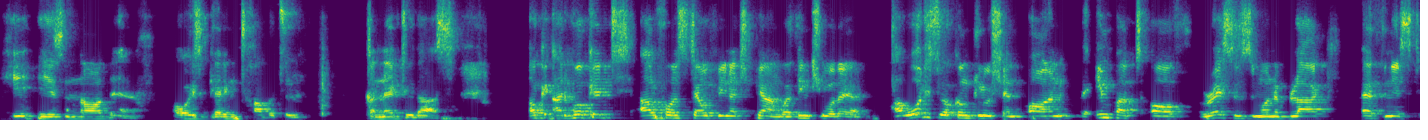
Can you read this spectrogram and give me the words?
He is not there or is getting trouble to connect with us. Okay, Advocate Alphonse Teofina Chipiango, I think you were there. Uh, what is your conclusion on the impact of racism on a black ethnicity?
